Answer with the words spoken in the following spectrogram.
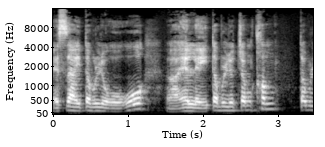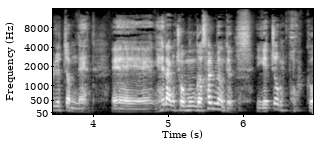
s i w o o l a w.com w.net 에 해당 조문과 설명들. 이게 좀 그,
